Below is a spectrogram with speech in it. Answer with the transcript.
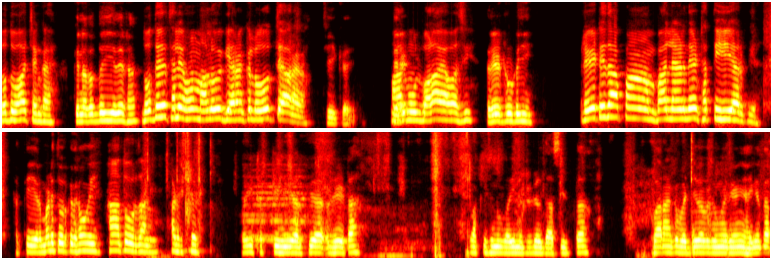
ਦੁੱਧ ਬਹੁਤ ਚੰਗਾ ਹੈ। ਕਿੰਨਾ ਦੁੱਧ ਜੀ ਇਹਦੇ ਠਾ ਦੁੱਧ ਦੇ ਥੱਲੇ ਹੁਣ ਮੰਨ ਲਓ 11 ਕਿਲੋ ਦੁੱਧ ਤਿਆਰ ਹੈਗਾ। ਠੀਕ ਹੈ ਜੀ। ਮਾਲ ਮੂਲ ਵਾਲਾ ਆਇਆ ਵਾ ਸੀ। ਰੇਟ ਰੂਟ ਜੀ? ਰੇਟ ਇਹਦਾ ਆਪਾਂ ਬਾ ਲੈਣ ਦੇ 38000 ਰੁਪਏ 38000 ਮੜੇ ਤੋਰ ਕੇ ਦਿਖਾਓਗੇ ਹਾਂ ਤੋਰ ਨੇ 800 ਭਾਈ 31000 ਰੁਪਿਆ ਰੇਟ ਆ। ਬਾਕੀ ਤੁਹਾਨੂੰ ਬਾਈ ਨੇ ਡਿਟੇਲ ਦੱਸ ਦਿੱਤਾ। 12 ਕ ਵਜੇ ਦਾ ਬਜ਼ੂਮੇ ਜਿਹੜੀਆਂ ਹੈਗੀਆਂ ਤਾਂ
